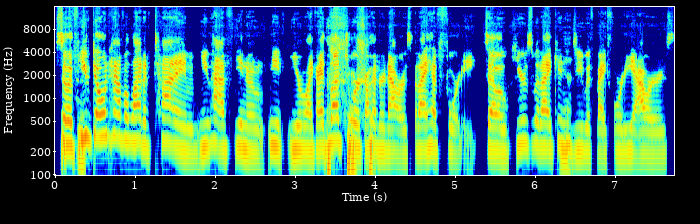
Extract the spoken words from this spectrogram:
so if mm-hmm. you don't have a lot of time, you have, you know, you're like, I'd love to work 100 hours, but I have 40. So here's what I can yeah. do with my 40 hours.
